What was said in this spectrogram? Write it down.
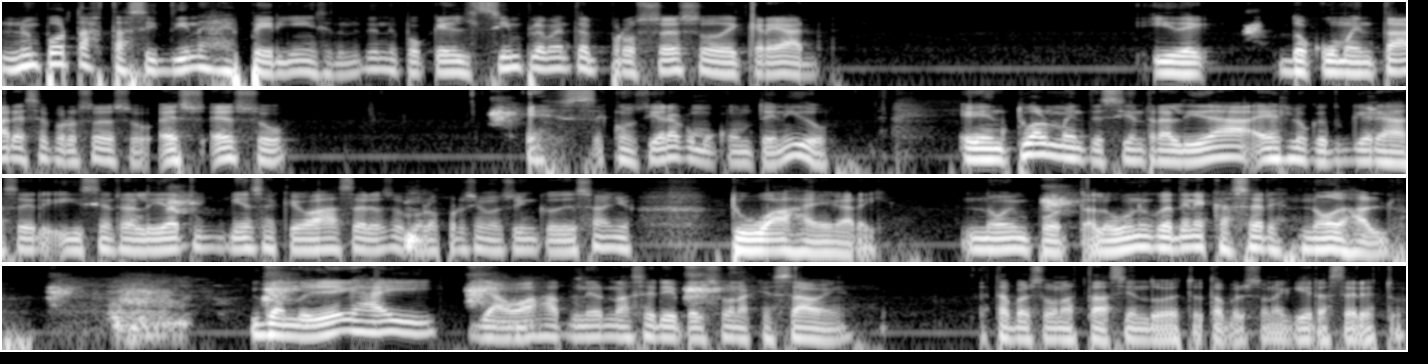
no importa hasta si tienes experiencia, ¿me entiendes? Porque el, simplemente el proceso de crear y de documentar ese proceso, es, eso se considera como contenido. Eventualmente, si en realidad es lo que tú quieres hacer y si en realidad tú piensas que vas a hacer eso por los próximos 5 o 10 años, tú vas a llegar ahí. No importa, lo único que tienes que hacer es no dejarlo. Y cuando llegues ahí, ya vas a tener una serie de personas que saben, esta persona está haciendo esto, esta persona quiere hacer esto.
